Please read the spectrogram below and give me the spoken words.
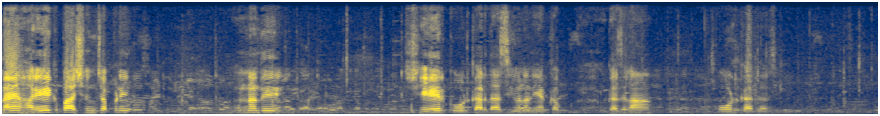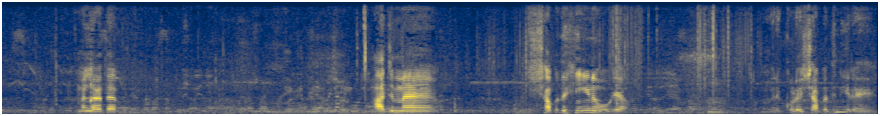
ਮੈਂ ਹਰੇਕ ਭਾਸ਼ਣ ਚ ਆਪਣੇ ਉਹਨਾਂ ਦੇ ਸ਼ੇਰ ਕੋਟ ਕਰਦਾ ਸੀ ਉਹਨਾਂ ਦੀਆਂ ਗਜ਼ਲਾਂ ਕੋਟ ਕਰਦਾ ਸੀ। ਮੈਨੂੰ ਲੱਗਦਾ ਅੱਜ ਮੈਂ ਸ਼ਬਦਹੀਣ ਹੋ ਗਿਆ। ਮੇਰੇ ਕੋਲੇ ਸ਼ਬਦ ਨਹੀਂ ਰਹੇ।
